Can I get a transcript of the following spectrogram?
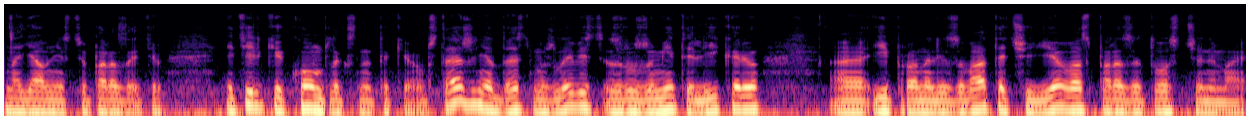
наявністю паразитів. І тільки комплексне таке обстеження дасть можливість зрозуміти лікарю е, і проаналізувати, чи є у вас паразитоз, чи немає.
